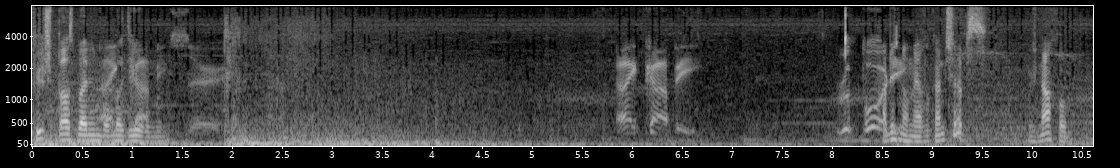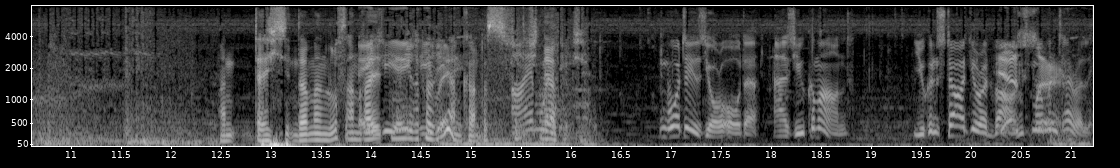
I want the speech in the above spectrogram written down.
Viel Spaß bei den Bombardierungen. Habe ich noch mehr Gunships? Muss ich nachgucken. Man, da, ich, da man Luft anreiten nie reparieren kann, das finde ich nervig. What is your order? As you command. You can start your advance momentarily.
